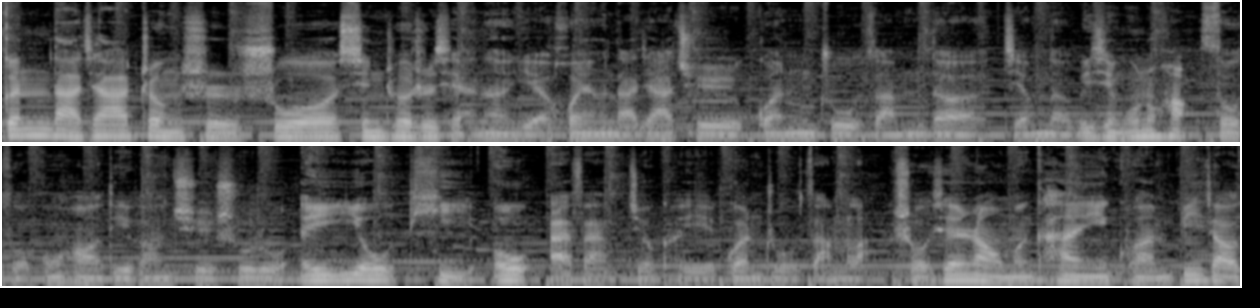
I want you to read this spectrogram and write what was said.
跟大家正式说新车之前呢，也欢迎大家去关注咱们的节目的微信公众号，搜索公号地方去输入 A U T O F M 就可以关注咱们了。首先，让我们看一款比较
